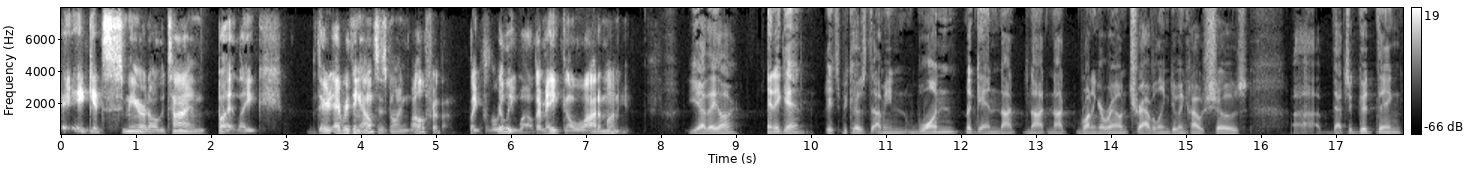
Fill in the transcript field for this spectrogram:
it gets smeared all the time. But like, everything else is going well for them. Like, really well. They're making a lot of money. Yeah, they are. And again, it's because I mean, one again, not not not running around traveling, doing house shows. Uh, that's a good thing.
